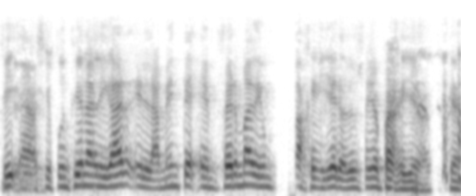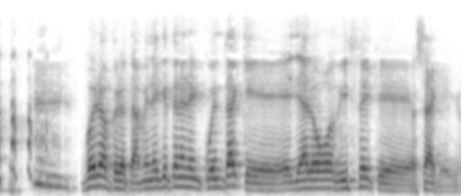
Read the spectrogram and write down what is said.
Sí, así funciona ligar en la mente enferma de un pajillero, de un señor pajillero. Bueno, pero también hay que tener en cuenta que ella luego dice que, o sea, que,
